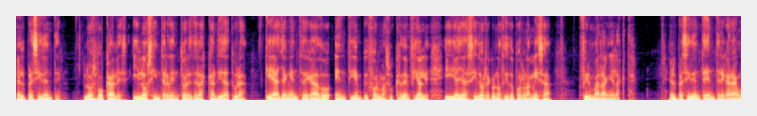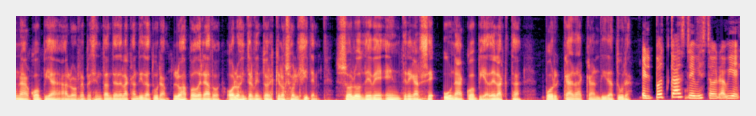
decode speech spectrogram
el presidente, los vocales y los interventores de las candidaturas que hayan entregado en tiempo y forma sus credenciales y haya sido reconocido por la mesa, firmarán el acta. El presidente entregará una copia a los representantes de la candidatura, los apoderados o los interventores que lo soliciten. Solo debe entregarse una copia del acta por cada candidatura. El podcast de Víctor Gabriel.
